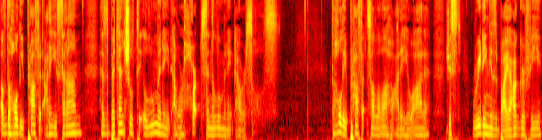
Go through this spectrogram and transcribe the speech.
of the Holy Prophet alayhi has the potential to illuminate our hearts and illuminate our souls. The Holy Prophet sallallahu alayhi wa just reading his biography,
